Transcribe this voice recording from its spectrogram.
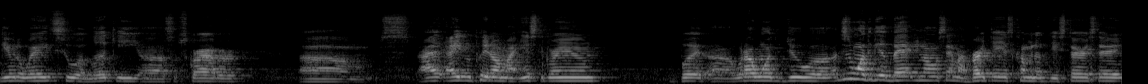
give it away to a lucky uh, subscriber. Um, I, I, even put it on my Instagram. But uh, what I wanted to do, uh, I just wanted to give back, you know what I'm saying? My birthday is coming up this Thursday.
